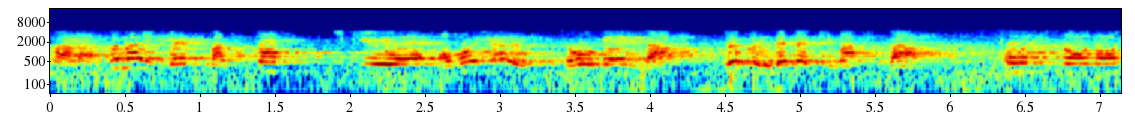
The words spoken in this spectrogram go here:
少ない原発と地球を思いやる表現がよく出てきますが放出層の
